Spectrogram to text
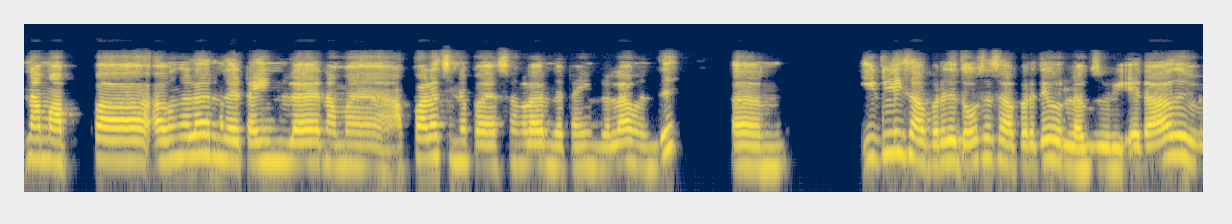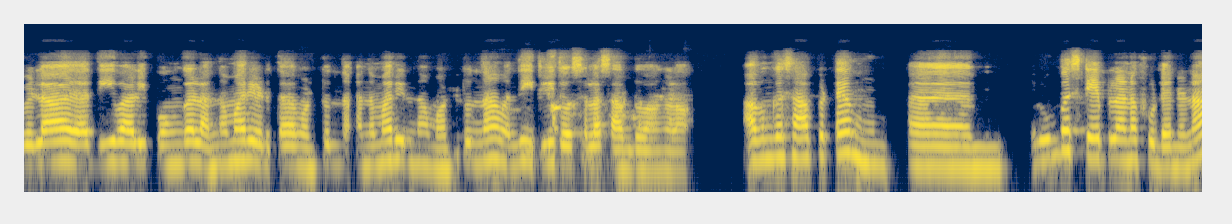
நம்ம அப்பா அவங்கெல்லாம் இருந்த டைம்ல நம்ம அப்பாலாம் சின்ன பசங்களா இருந்த டைம்ல எல்லாம் வந்து இட்லி சாப்பிட்றது தோசை சாப்பிட்றதே ஒரு லக்ஸுரி ஏதாவது விழா தீபாவளி பொங்கல் அந்த மாதிரி எடுத்தா மட்டும்தான் அந்த மாதிரி இருந்தா மட்டும்தான் வந்து இட்லி தோசை எல்லாம் சாப்பிடுவாங்களாம். அவங்க சாப்பிட்ட ரொம்ப ஸ்டேபிளான ஃபுட் என்னன்னா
